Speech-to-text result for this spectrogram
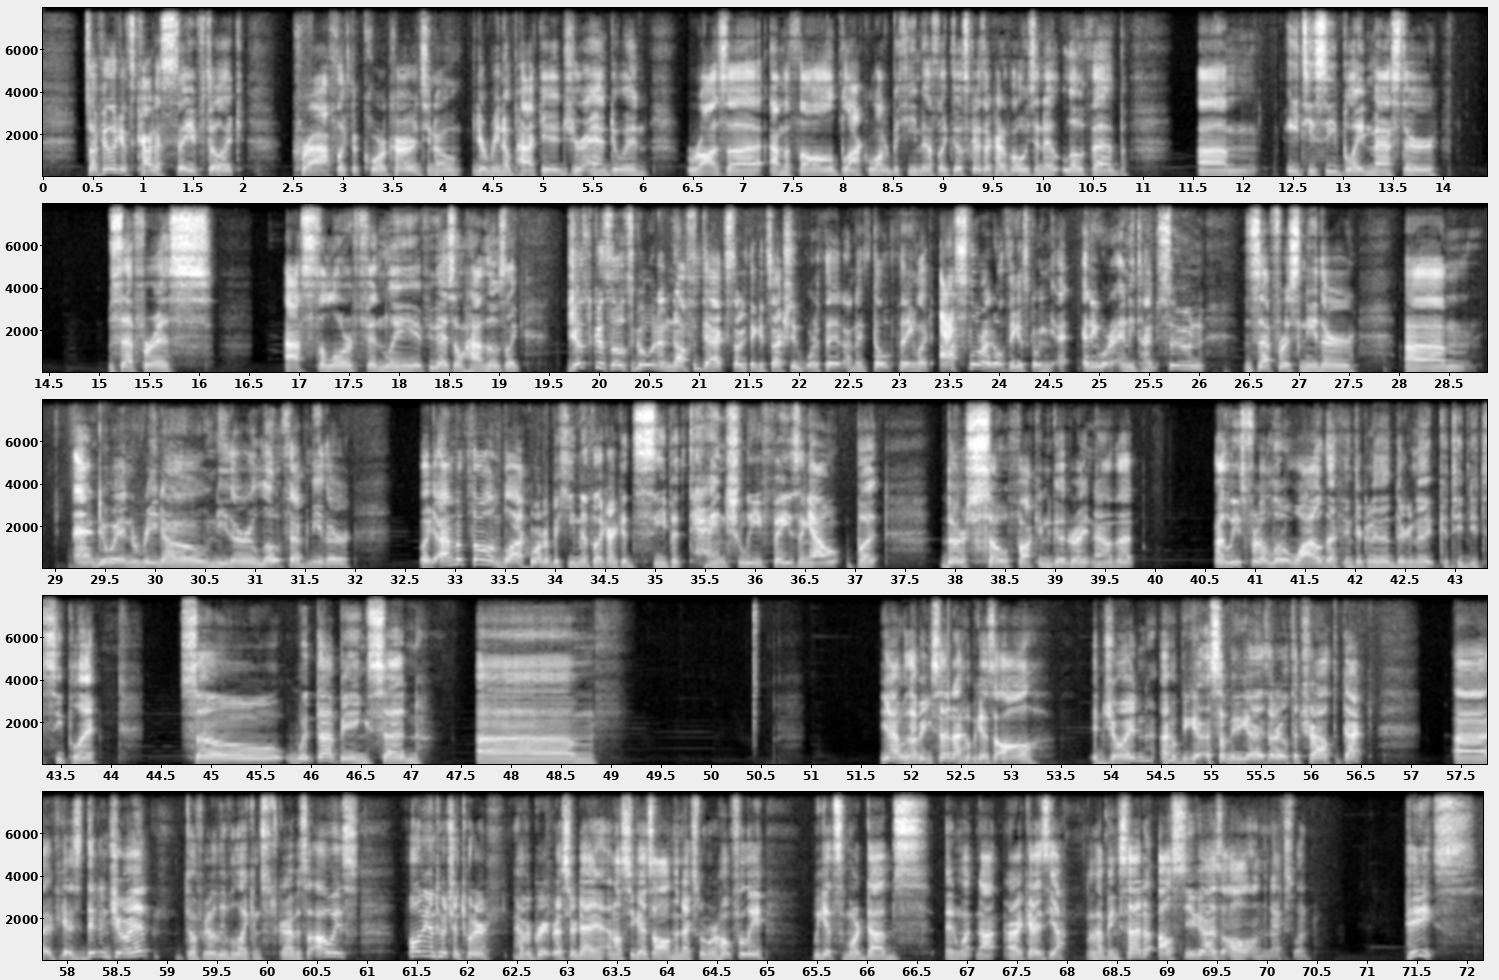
So I feel like it's kind of safe to like craft like the core cards, you know, your Reno package, your Anduin, Raza, Aman'Thul, Blackwater Behemoth. Like those guys are kind of always in it. Loatheb, um, ETC, Blade Master, Zephrys, Astalor, Finley. If you guys don't have those, like just because those go in enough decks that I think it's actually worth it. And I don't think like Astalor, I don't think it's going anywhere anytime soon. Zephrys, neither. Um, Anduin, Reno, neither. Loatheb, neither. Like Aman'Thul and Blackwater Behemoth, like I could see potentially phasing out, but they're so fucking good right now that at least for a little while, I think they're gonna they're gonna continue to see play. So with that being said, um yeah, with that being said, I hope you guys all enjoyed. I hope you guys some of you guys are able to try out the deck. Uh, if you guys did enjoy it, don't forget to leave a like and subscribe as always. Follow me on Twitch and Twitter. Have a great rest of your day, and I'll see you guys all in the next one where hopefully we get some more dubs and whatnot. All right, guys. Yeah. With that being said, I'll see you guys all on the next one. Peace.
